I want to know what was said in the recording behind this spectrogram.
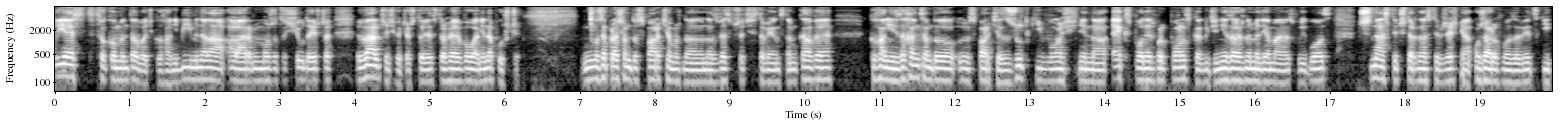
jest co komentować, kochani. Bijmy na la- alarm, może coś się uda jeszcze walczyć, chociaż to jest trochę wołanie na puszczy. Zapraszam do wsparcia, można nas wesprzeć stawiając nam kawę. Kochani, zachęcam do y, wsparcia zrzutki właśnie na Expo Network Polska, gdzie niezależne media mają swój głos. 13-14 września, Ożarów Mazowiecki.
